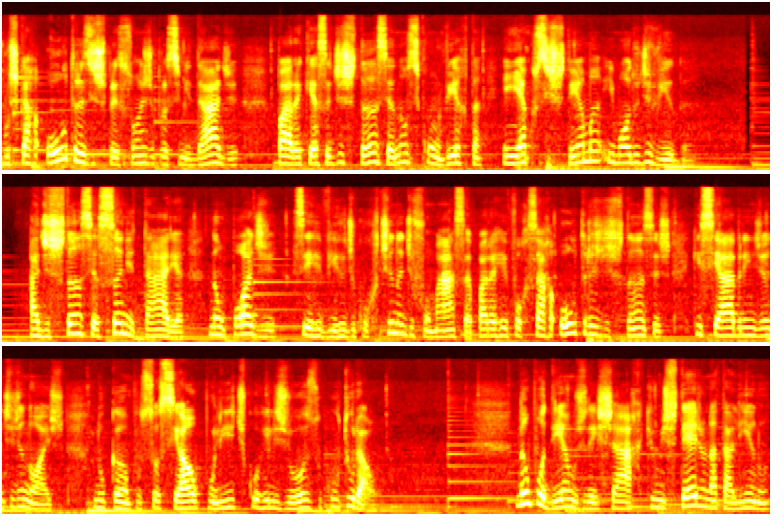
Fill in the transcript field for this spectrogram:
buscar outras expressões de proximidade para que essa distância não se converta em ecossistema e modo de vida. A distância sanitária não pode servir de cortina de fumaça para reforçar outras distâncias que se abrem diante de nós, no campo social, político, religioso, cultural. Não podemos deixar que o mistério natalino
